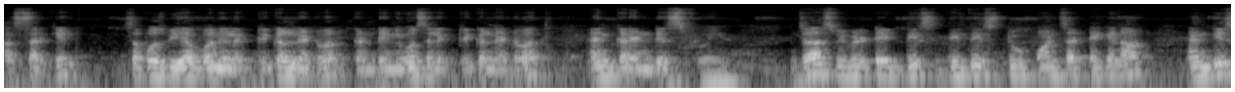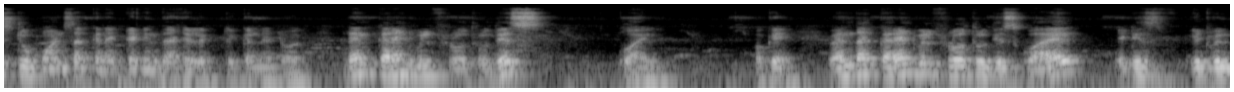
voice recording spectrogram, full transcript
a circuit. Suppose we have one electrical network continuous electrical network and current is flowing. Just we will take this these two points are taken out and these two points are connected in that electrical network. Then current will flow through this coil. Okay? When the current will flow through this coil it is it will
